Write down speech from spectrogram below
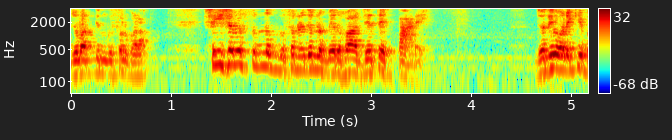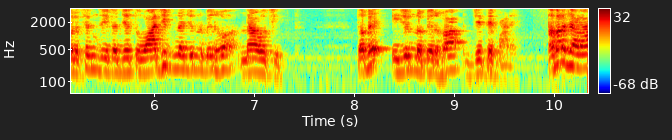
জুমার দিন গোসল করা, সেই হিসাবে সুন্নত গোসলের জন্য বের হওয়া যেতে পারে। যদি অনেকেই বলেছেন যে এটা যেহেতু ওয়াজিব না জন্য বের হওয়া না উচিত। তবে এই জন্য বের হওয়া যেতে পারে। আমরা যারা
